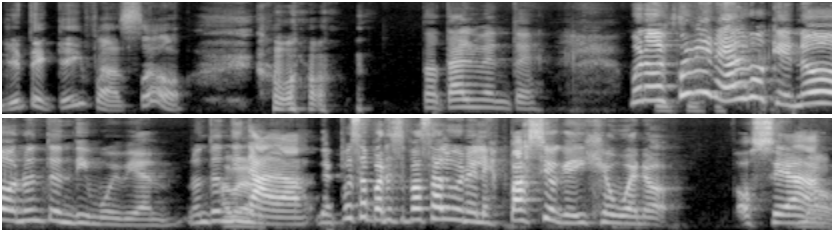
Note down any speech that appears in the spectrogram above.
¿Qué, qué pasó? Totalmente. Bueno, después viene algo que no, no entendí muy bien. No entendí nada. Después aparece, pasa algo en el espacio que dije, bueno, o sea.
